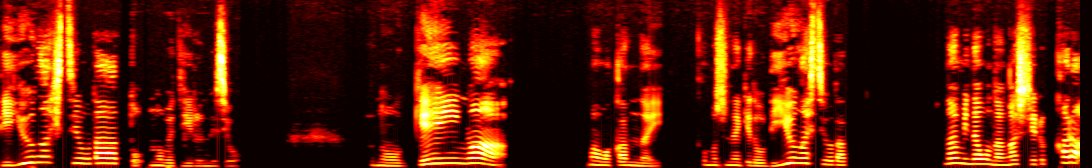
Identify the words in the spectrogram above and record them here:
理由が必要だと述べているんですよ。あの原因はまあわかんないかもしれないけど理由が必要だ涙を流してるから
